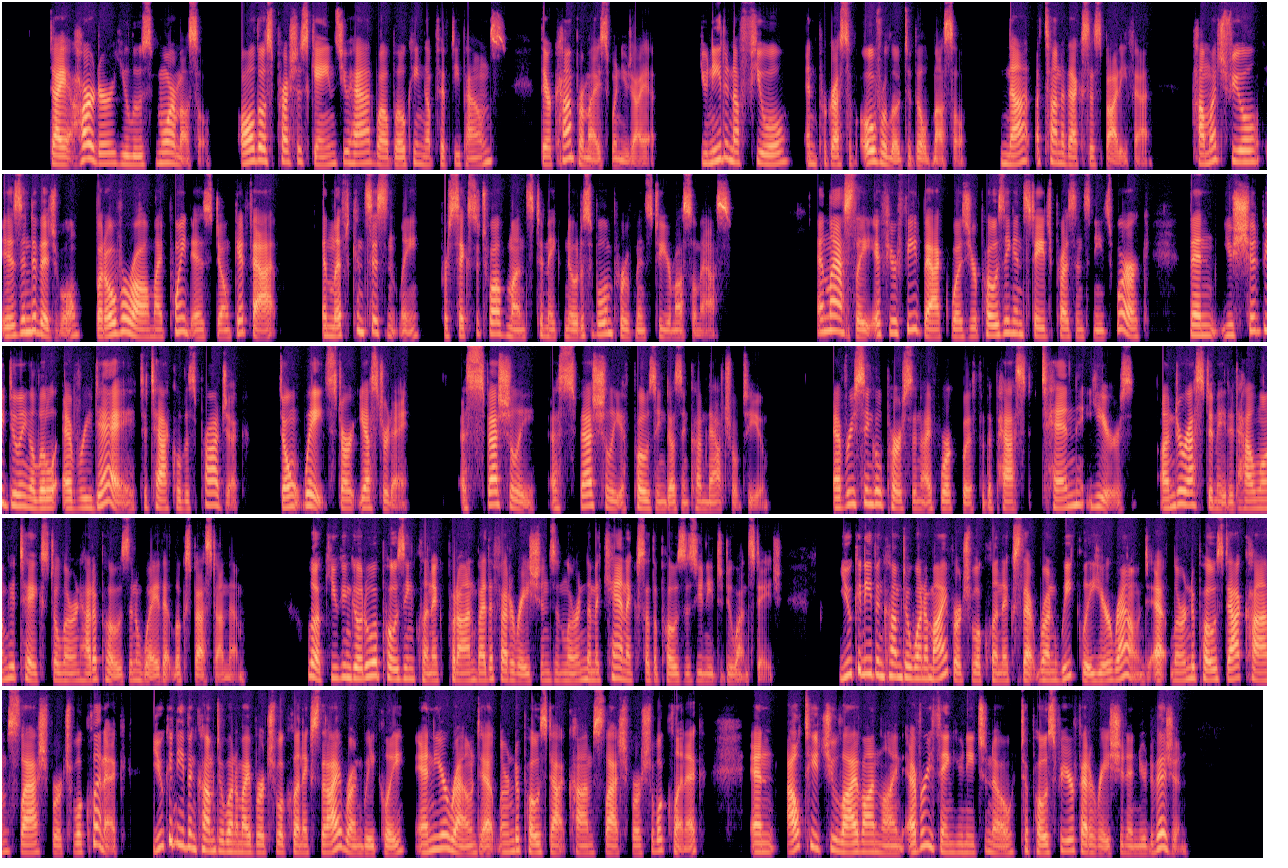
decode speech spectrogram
Diet harder, you lose more muscle. All those precious gains you had while bulking up 50 pounds, they're compromised when you diet. You need enough fuel and progressive overload to build muscle, not a ton of excess body fat. How much fuel is individual, but overall, my point is don't get fat and lift consistently for 6 to 12 months to make noticeable improvements to your muscle mass. And lastly, if your feedback was your posing and stage presence needs work, then you should be doing a little every day to tackle this project. Don't wait, start yesterday. Especially, especially if posing doesn't come natural to you. Every single person I've worked with for the past 10 years underestimated how long it takes to learn how to pose in a way that looks best on them. Look, you can go to a posing clinic put on by the federations and learn the mechanics of the poses you need to do on stage. You can even come to one of my virtual clinics that run weekly year round at learntopose.com slash virtual clinic. You can even come to one of my virtual clinics that I run weekly and year round at learntopose.com slash virtual clinic. And I'll teach you live online everything you need to know to pose for your federation and your division.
